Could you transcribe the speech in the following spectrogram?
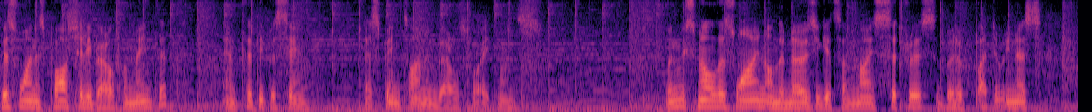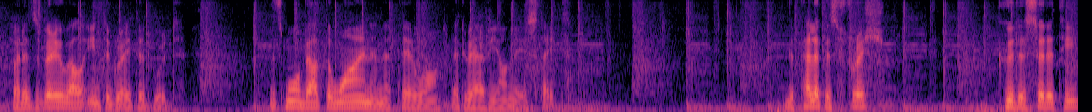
This wine is partially barrel fermented and 30% has spent time in barrels for eight months. When we smell this wine on the nose you get some nice citrus, a bit of butteriness, but it's very well integrated wood. It's more about the wine and the terroir that we have here on the estate. The palate is fresh, good acidity,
